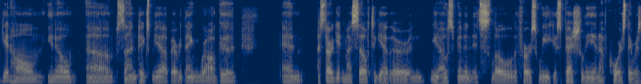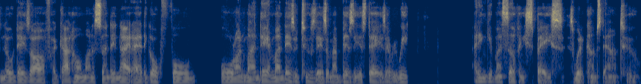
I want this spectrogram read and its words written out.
get home you know um, son picks me up everything we're all good and I started getting myself together and, you know, spending it slow the first week, especially. And of course, there was no days off. I got home on a Sunday night. I had to go full or on Monday, and Mondays or Tuesdays are my busiest days every week. I didn't give myself any space, is what it comes down to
